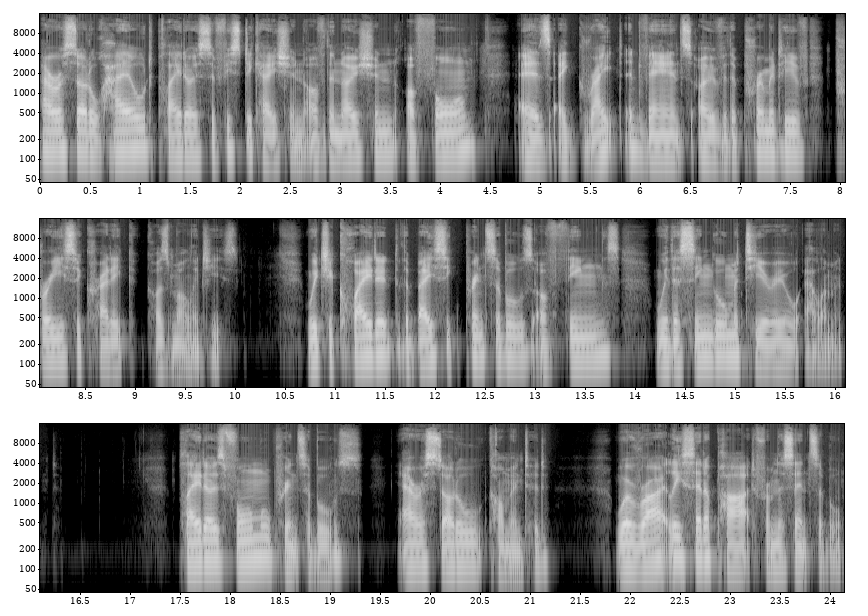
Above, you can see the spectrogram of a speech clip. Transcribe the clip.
Aristotle hailed Plato's sophistication of the notion of form as a great advance over the primitive pre Socratic cosmologies, which equated the basic principles of things with a single material element. Plato's formal principles, Aristotle commented, were rightly set apart from the sensible.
